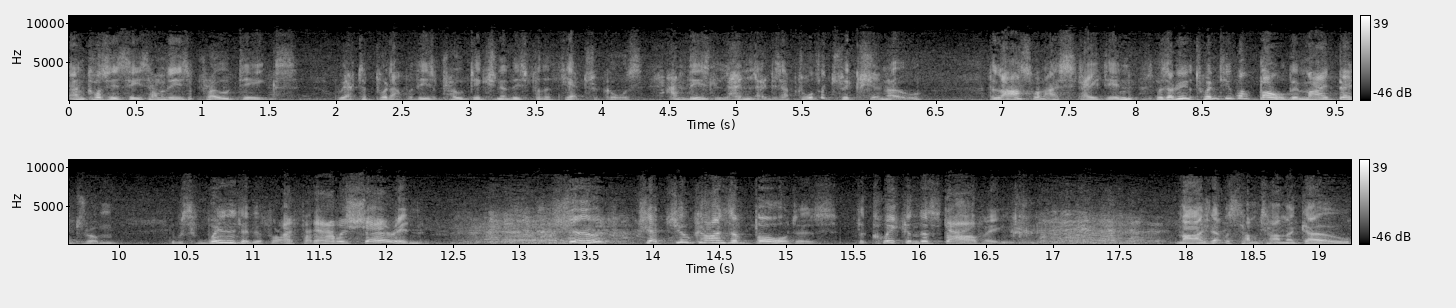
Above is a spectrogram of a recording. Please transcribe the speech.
of course, you see, some of these pro digs, we have to put up with these pro digs, you know, these for the theatricals. And these landladies up to all the tricks, you know. The last one I stayed in was only a 20 watt bulb in my bedroom. It was Wednesday before I found out I was sharing. Shoot, she had two kinds of boarders, the quick and the starving. Mind, that was some time ago.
